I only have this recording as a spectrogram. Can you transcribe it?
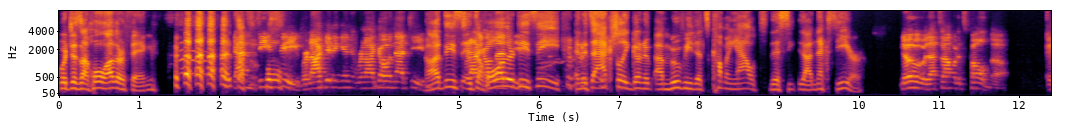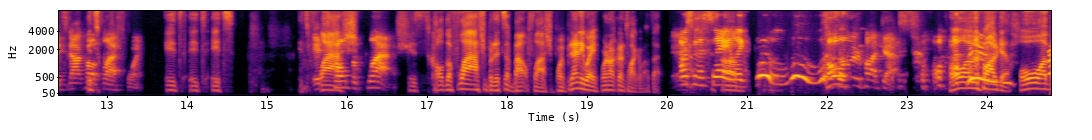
which is a whole other thing. It's a That's whole- DC. We're not getting in. We're not going that deep. not DC. We're It's not a whole other deep. DC, and it's actually going to a movie that's coming out this uh, next year. No, that's not what it's called though. It's not called It's- Flashpoint. It's it's it's it's It's called the Flash. it's called the Flash, but it's about Flashpoint. But anyway, we're not going to talk about that. I was gonna say um, like woo woo. woo. whole other podcast. Whole other podcast. Whole other.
